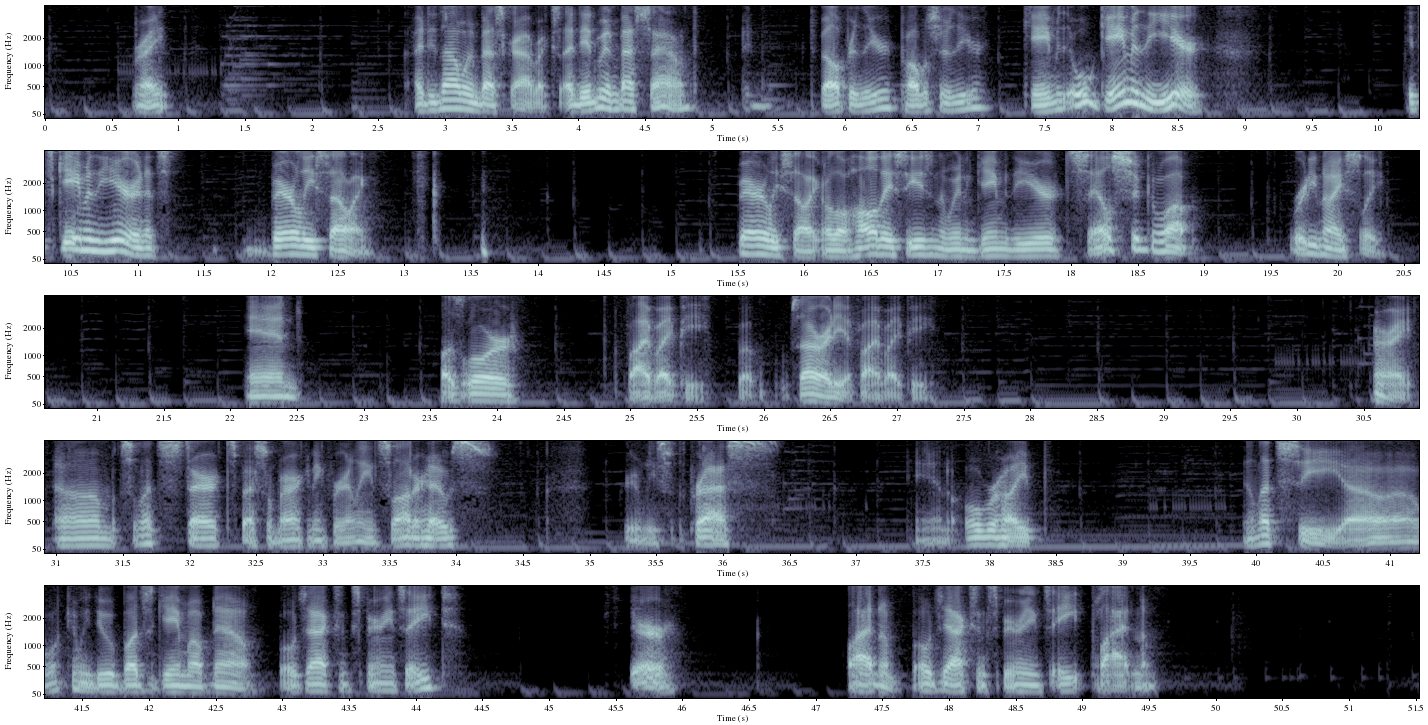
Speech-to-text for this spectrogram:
right? I did not win best graphics. I did win best sound. Developer of the year, publisher of the year, game. Oh, game of the year. It's game of the year, and it's barely selling. barely selling. Although holiday season to win game of the year, sales should go up pretty nicely. And Puzzlor 5 IP, but it's already at 5 IP. All right, um, so let's start special marketing for Alien Slaughterhouse. Pre-release for the press. And overhype. And let's see, uh, what can we do a budget game up now? Bojack's Experience 8? Sure. Platinum. Bojack's Experience 8 Platinum.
